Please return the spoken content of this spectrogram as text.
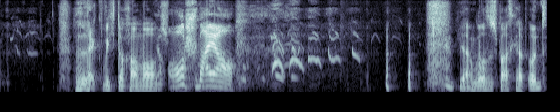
Leck mich doch am Arsch. Ja, Orschweier. Wir haben großen Spaß gehabt. Und,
